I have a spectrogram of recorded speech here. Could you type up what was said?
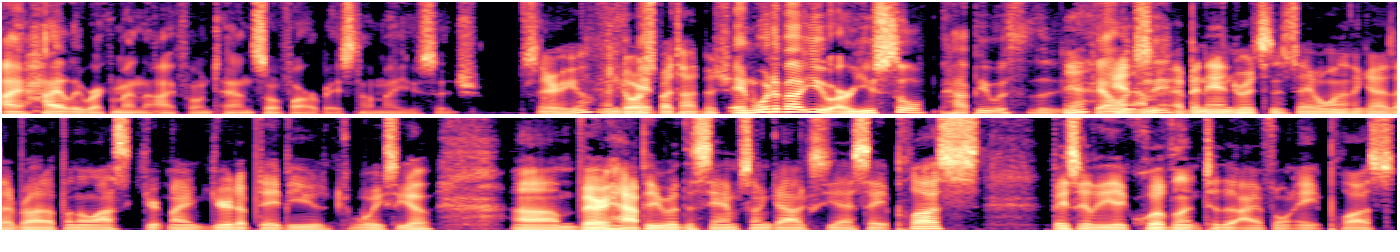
I highly recommend the iPhone 10 so far based on my usage. So, There you go. Endorsed by Todd Bishop. And what about you? Are you still happy with the yeah, Galaxy? I'm, I've been Android since day one. I think, as I brought up on the last gear, my geared up debut a couple weeks ago. Um, very happy with the Samsung Galaxy S8 Plus, basically the equivalent to the iPhone 8 Plus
